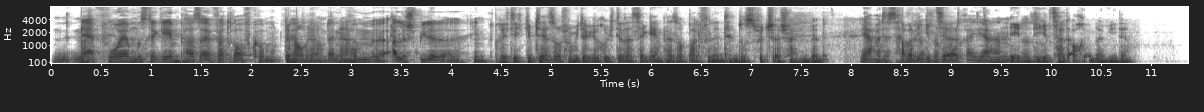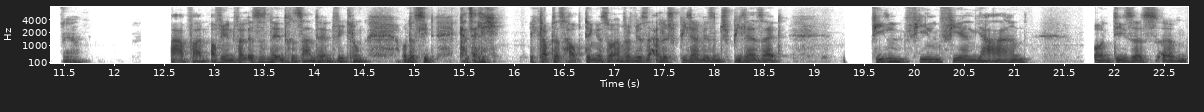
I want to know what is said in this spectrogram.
na, vorher muss der Game Pass einfach draufkommen. Und genau, ja. Und dann ja. kommen äh, alle Spiele dahin. Richtig, gibt ja jetzt auch schon wieder Gerüchte, dass der Game Pass auch bald für Nintendo Switch erscheinen wird. Ja, aber das haben aber wir die gibt's schon ja, vor drei Jahren. Eben, die gibt es halt auch immer wieder. Ja. Abfahren. Auf jeden Fall ist es eine interessante Entwicklung. Und das sieht, ganz ehrlich, ich glaube, das Hauptding ist so einfach, wir sind alle Spieler, wir sind Spieler seit vielen, vielen, vielen Jahren. Und dieses ähm,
